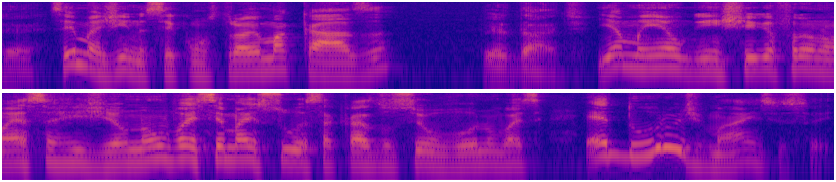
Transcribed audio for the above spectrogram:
É, Você imagina, você constrói uma casa verdade. e amanhã alguém chega e fala, não, essa região não vai ser mais sua, essa casa do seu avô não vai ser. É duro demais isso aí.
